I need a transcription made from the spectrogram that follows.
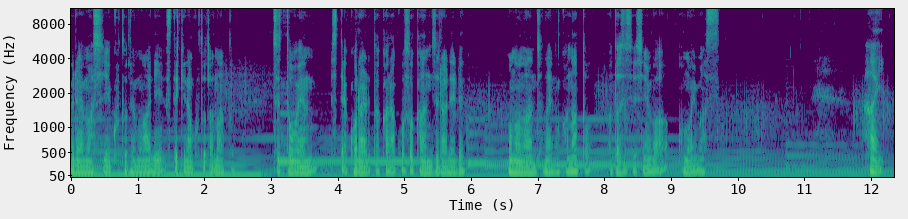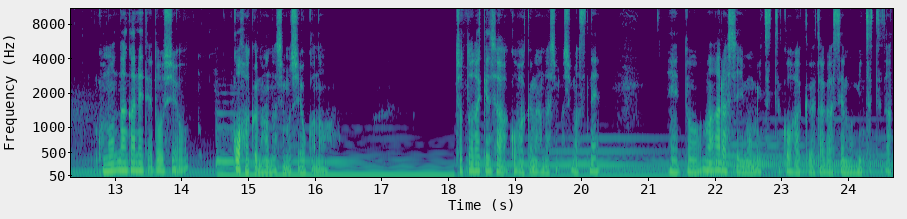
羨ましいことでもあり、素敵なことだなと、ずっと応援してこられたからこそ感じられるものなんじゃないのかなと、私自身は思います。はい。この流れでどうしよう。紅白の話もしようかな。ちょっとだけじゃあ紅白の話もしますね。えっ、ー、と、まあ、嵐も見つつ、紅白歌合戦も見つつだっ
